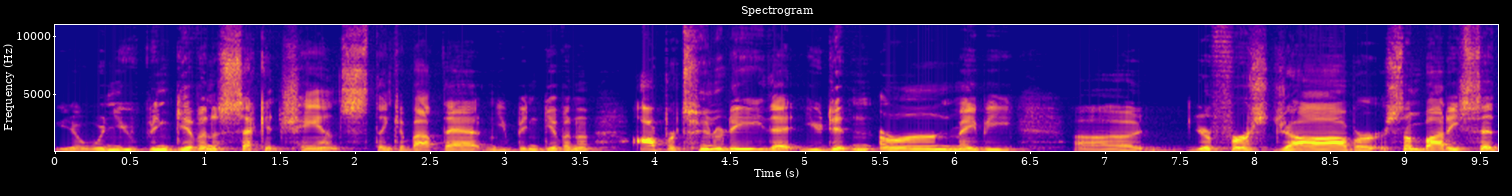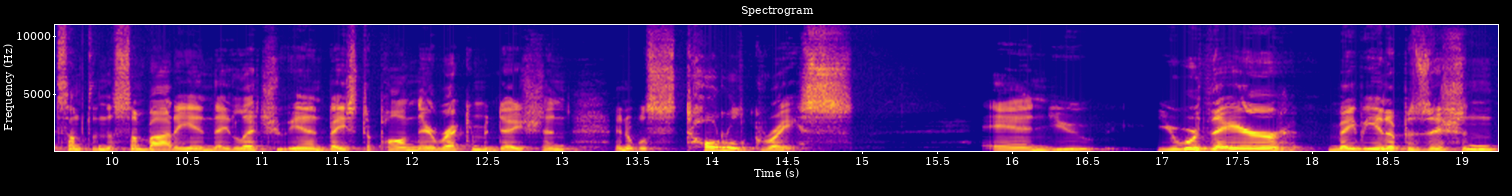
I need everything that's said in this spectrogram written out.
you know, when you've been given a second chance, think about that. And you've been given an opportunity that you didn't earn, maybe uh, your first job, or somebody said something to somebody and they let you in based upon their recommendation, and it was total grace. And you you were there, maybe in a position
